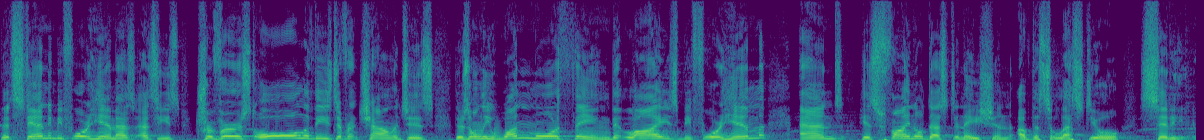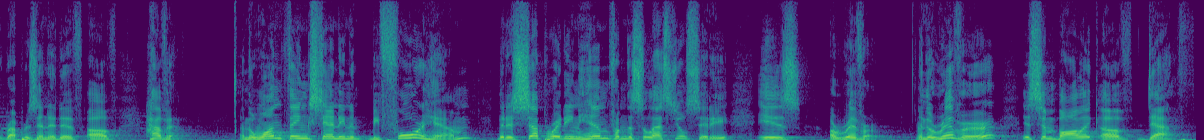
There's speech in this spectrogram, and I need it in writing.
That standing before him as, as he's traversed all of these different challenges, there's only one more thing that lies before him and his final destination of the celestial city, representative of heaven. And the one thing standing before him that is separating him from the celestial city is a river. And the river is symbolic of death.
